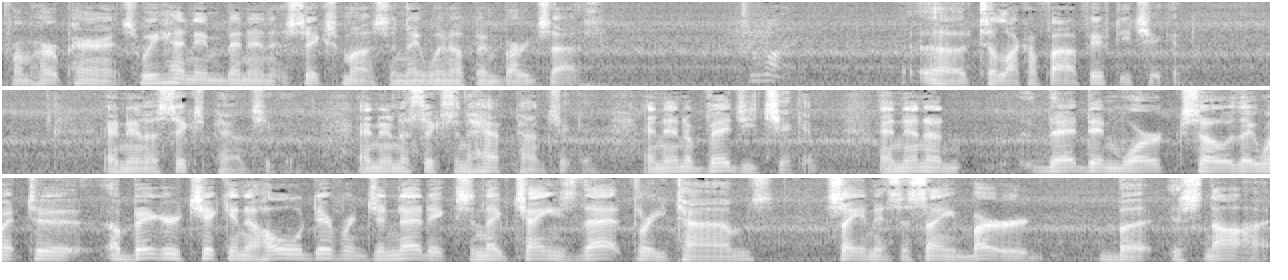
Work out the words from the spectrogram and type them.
from her parents, we hadn't even been in it six months, and they went up in bird size. To what? uh, to like a 550 chicken, and then a six pound chicken, and then a six and a half pound chicken, and then a veggie chicken, and then a that didn't work, so they went to a bigger chicken, a whole different genetics, and they've changed that three times, saying it's the same bird, but it's not.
